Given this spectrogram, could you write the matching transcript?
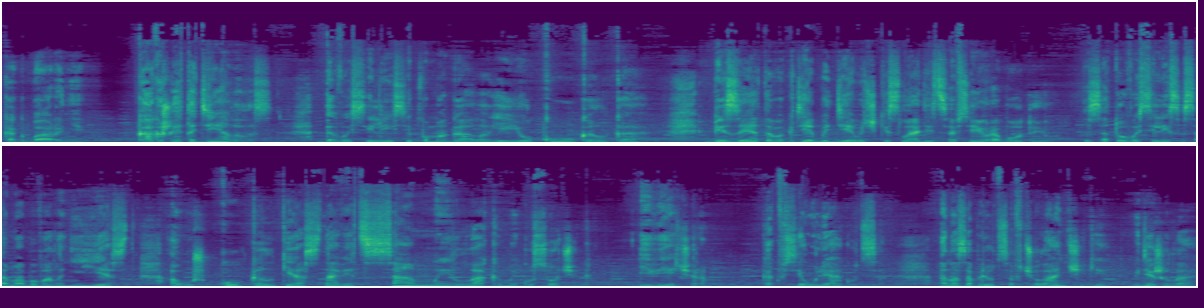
как барыни. Как же это делалось? Да Василисе помогала ее куколка. Без этого где бы девочки сладить со всею работою? Зато Василиса сама бывало не ест, а уж куколки оставит самый лакомый кусочек. И вечером, как все улягутся, она забрется в чуланчике, где жила,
